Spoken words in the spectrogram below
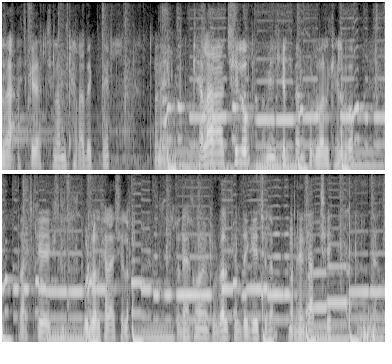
বন্ধুরা আজকে যাচ্ছিলাম খেলা দেখতে। মানে খেলা ছিল, আমি খেলতাম, ফুটবল খেলব। তো আজকে ফুটবল খেলা ছিল। তো দেখো, আমি ফুটবল খেলতে গিয়েছিলাম। মানে যাচ্ছি। দেখো,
